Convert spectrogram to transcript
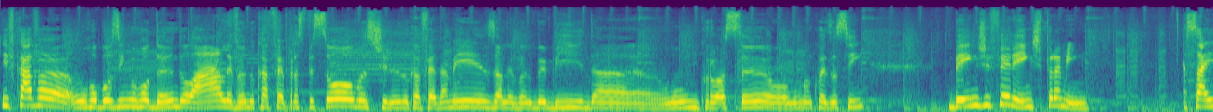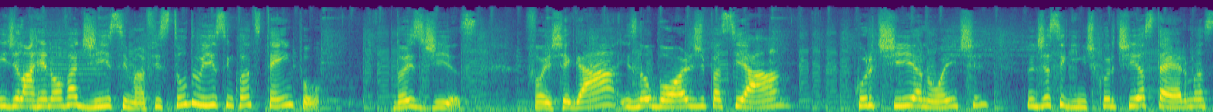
E ficava um robozinho rodando lá, levando café para as pessoas, tirando café da mesa, levando bebida, um croissant, alguma coisa assim bem diferente para mim. Saí de lá renovadíssima. Fiz tudo isso em quanto tempo? Dois dias. Foi chegar, snowboard, passear, curtir a noite. No dia seguinte, curtir as termas,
